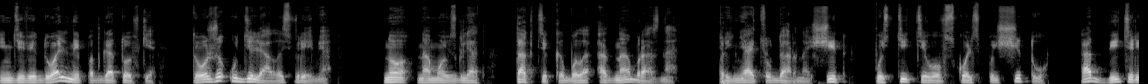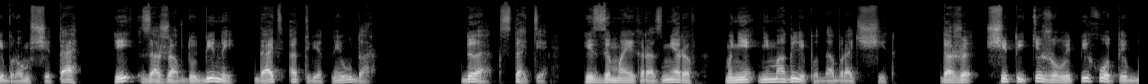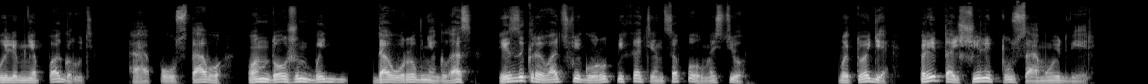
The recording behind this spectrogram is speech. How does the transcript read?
индивидуальной подготовке тоже уделялось время. Но, на мой взгляд, тактика была однообразна. Принять удар на щит, пустить его вскользь по щиту, отбить ребром щита и, зажав дубиной, дать ответный удар. Да, кстати, из-за моих размеров мне не могли подобрать щит. Даже щиты тяжелой пехоты были мне по грудь, а по уставу он должен быть до уровня глаз и закрывать фигуру пехотинца полностью. В итоге притащили ту самую дверь.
